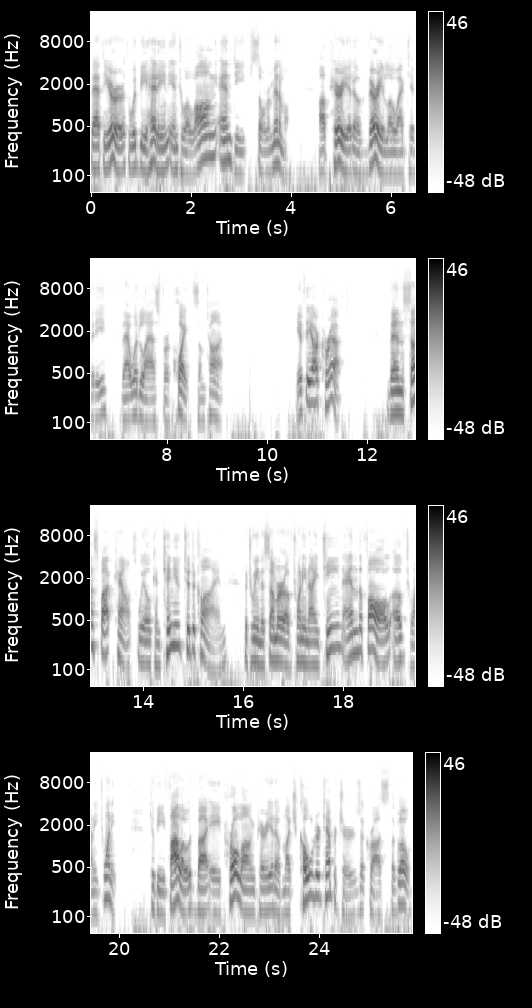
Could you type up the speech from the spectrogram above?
that the Earth would be heading into a long and deep solar minimum, a period of very low activity that would last for quite some time. If they are correct, then sunspot counts will continue to decline between the summer of 2019 and the fall of 2020, to be followed by a prolonged period of much colder temperatures across the globe.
